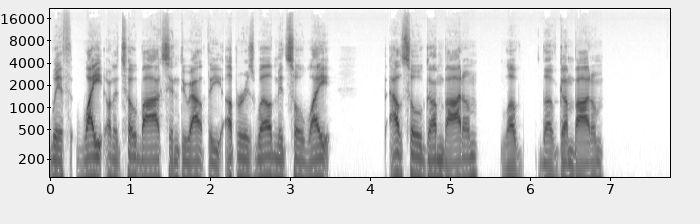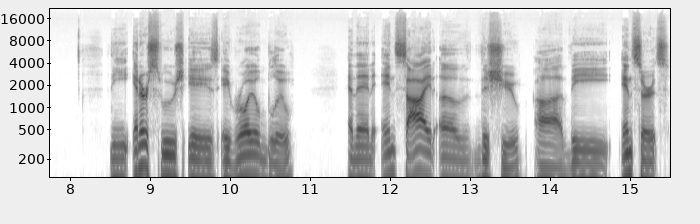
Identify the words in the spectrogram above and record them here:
with white on the toe box and throughout the upper as well. Midsole white, outsole gum bottom. Love love gum bottom. The inner swoosh is a royal blue. And then inside of the shoe, uh, the inserts,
